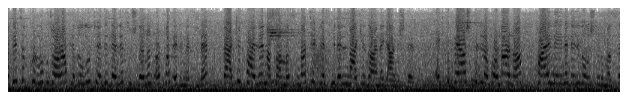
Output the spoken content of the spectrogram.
Adli Tıp Kurumu bu coğrafyada uzun süredir devlet suçlarının örtbas edilmesinde ve erkek faillerin aklanmasında tek resmi delil merkezi haline gelmiştir. Eksik veya şüpheli raporlarla fail lehine delil oluşturulması,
